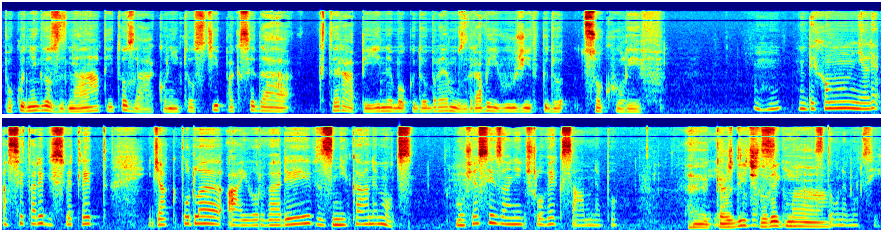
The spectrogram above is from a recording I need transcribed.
Pokud někdo zná tyto zákonitosti, pak se dá k terapii nebo k dobrému zdraví využít kdo cokoliv. Mm-hmm. My bychom měli asi tady vysvětlit, jak podle Ayurvedy vzniká nemoc. Může si za ní člověk sám nebo? Eh, každý vlastně člověk má s tou nemocí?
